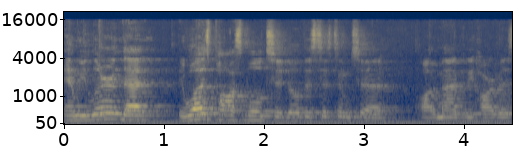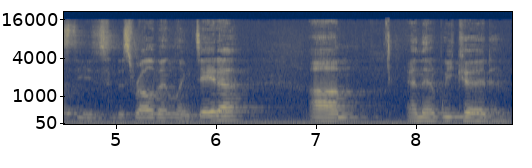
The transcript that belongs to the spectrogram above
and we learned that it was possible to build this system to automatically harvest these, this relevant linked data. Um, and that we could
